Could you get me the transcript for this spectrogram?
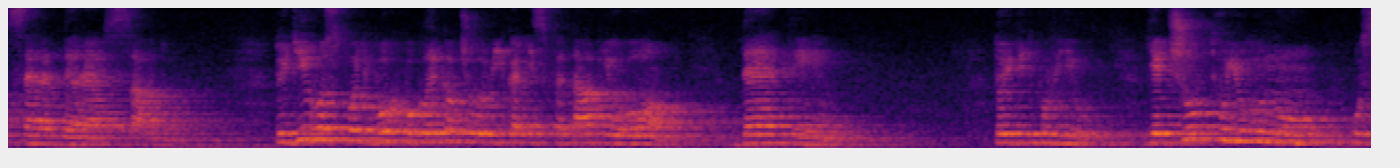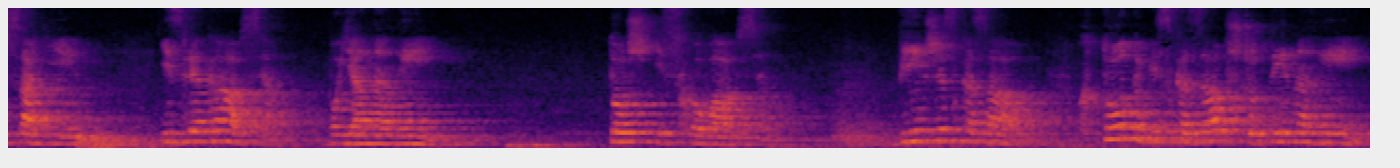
серед дерев саду. Тоді Господь Бог покликав чоловіка і спитав його, де ти? Той відповів, я чув твою луну у саді і злякався, бо я нагий. Тож і сховався. Він же сказав, хто тобі сказав, що ти нагий?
